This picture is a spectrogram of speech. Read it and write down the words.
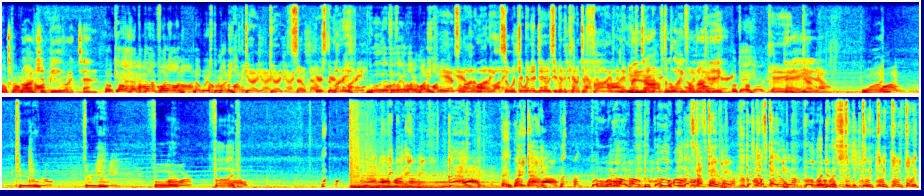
I'll put it Watch on. it be like 10. Okay, I have the blindfold on. Now where's the money? Good, good. So here's the money. Whoa, that feels like a lot of money. Yeah, it's a lot of money. So what you're gonna do is you're gonna count to five, and then you can take off the blindfold. Okay? Okay, Okay, go. One, two, three, four, five. What? Monopoly money! Hey! Hey, where'd he go? Oh my god! Oh, oh, oh, oh I just got scammed! I just got scammed! Oh, I do this stupid, stupid, stupid, stupid, stupid!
